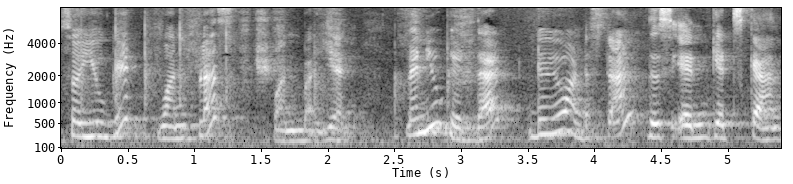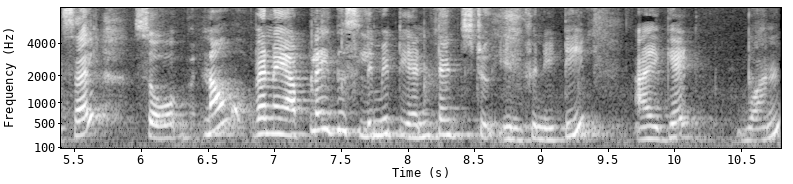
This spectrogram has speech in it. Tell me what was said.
So you get 1 plus 1 by n when you get that, do you understand? This n gets cancelled. So now when I apply this limit n tends to infinity, I get 1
